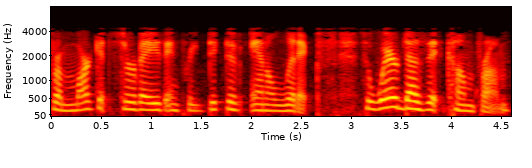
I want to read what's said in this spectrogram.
from market surveys and predictive analytics. So, where does it come from?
